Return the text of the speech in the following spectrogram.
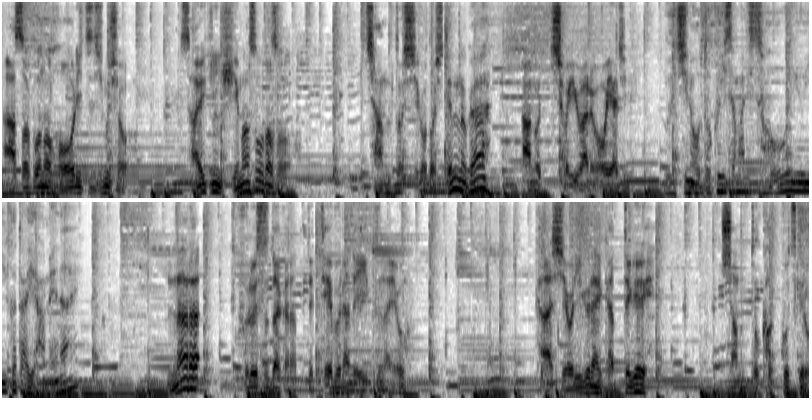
あそこの法律事務所。最近暇そうだぞちゃんと仕事してんのか？あのちょい悪親父。うちのお得意様にそういう言い方やめない？なら古巣だからって手ぶらで行くなよ。菓子折りぐらい買ってけ。ちゃんとカッコつけろ。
